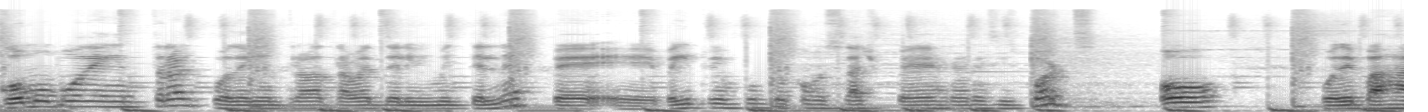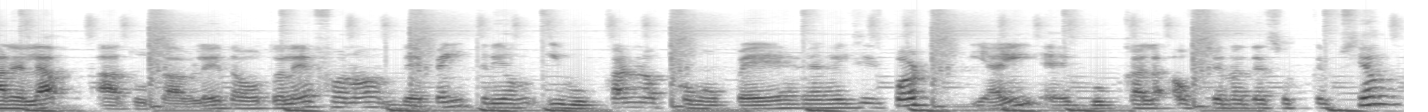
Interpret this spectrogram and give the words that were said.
¿Cómo pueden entrar? Pueden entrar a través del mismo internet, eh, patreon.com slash sports o puedes bajar el app a tu tableta o teléfono de Patreon y buscarnos como PR y ahí eh, busca las opciones de suscripción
